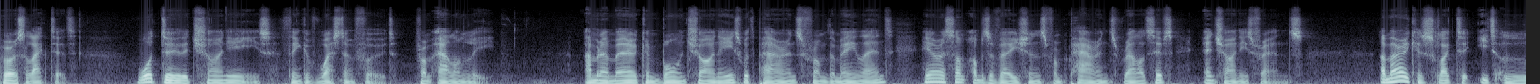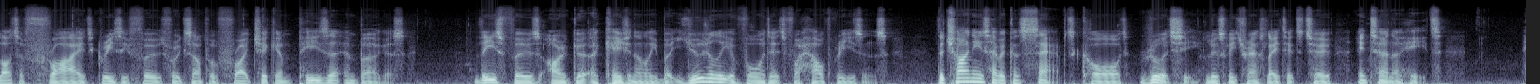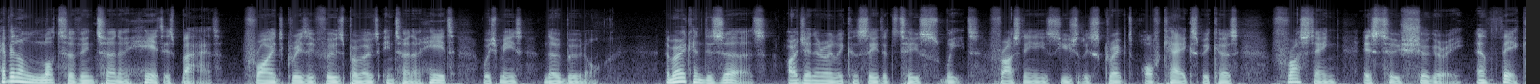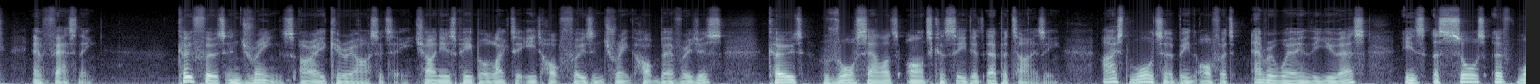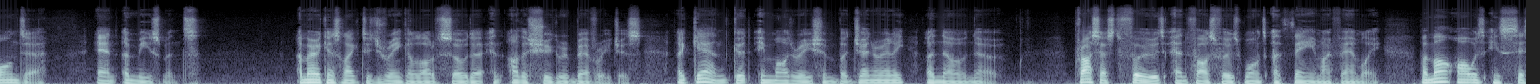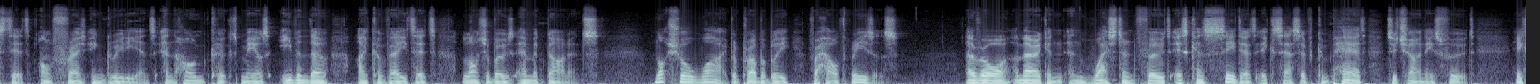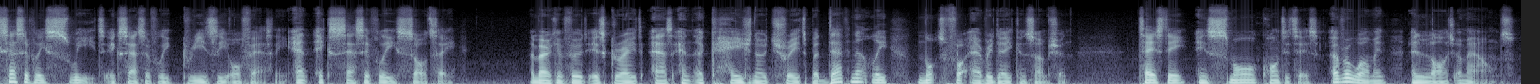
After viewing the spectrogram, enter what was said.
Quora selected. What do the Chinese think of Western food? From Ellen Li. I'm an American born Chinese with parents from the mainland. Here are some observations from parents, relatives, and Chinese friends. Americans like to eat a lot of fried, greasy food, for example, fried chicken, pizza, and burgers. These foods are good occasionally, but usually avoided for health reasons. The Chinese have a concept called 热气, loosely translated to internal heat. Having a lot of internal heat is bad. Fried, greasy foods promote internal heat, which means no bueno. American desserts are generally considered too sweet. Frosting is usually scraped off cakes because frosting is too sugary and thick and fattening. Cold foods and drinks are a curiosity. Chinese people like to eat hot foods and drink hot beverages. Cold, raw salads aren't considered appetizing. Iced water being offered everywhere in the US is a source of wonder and amusement. Americans like to drink a lot of soda and other sugary beverages. Again, good in moderation, but generally a no no. Processed food and fast foods weren't a thing in my family. My mom always insisted on fresh ingredients and home cooked meals, even though I coveted Lunchables and McDonald's. Not sure why, but probably for health reasons. Overall, American and Western food is considered excessive compared to Chinese food. Excessively sweet, excessively greasy or fattening, and excessively salty. American food is great as an occasional treat, but definitely not for everyday consumption. Tasty in small quantities, overwhelming in large amounts.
